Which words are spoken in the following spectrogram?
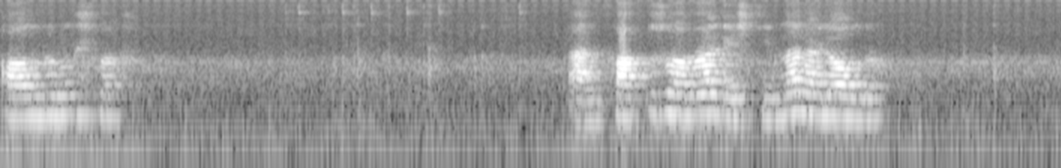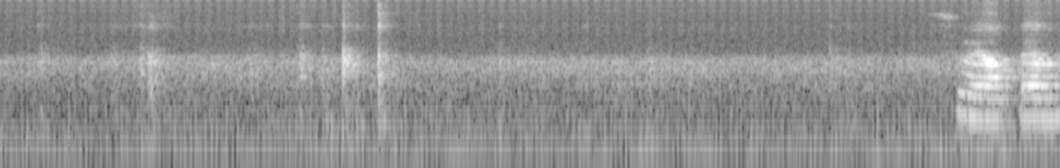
Aldırmışlar. Yani farklı server'a geçtiğimden öyle oldu. Şuraya atlayalım.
